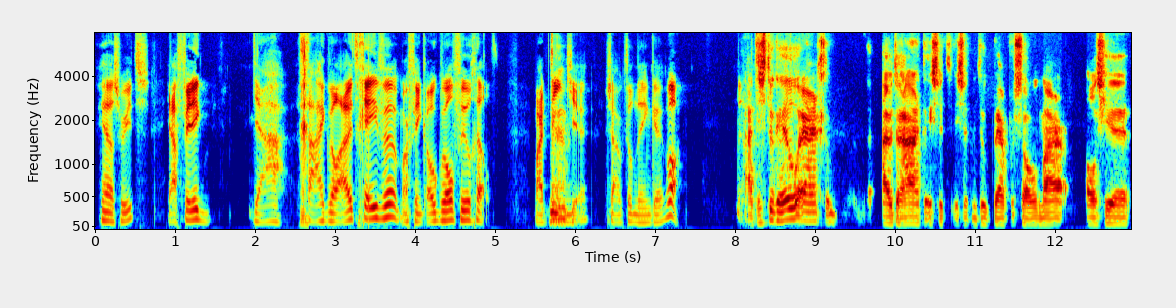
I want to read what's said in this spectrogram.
Ja, zoiets. Ja, vind ik, ja, ga ik wel uitgeven, maar vind ik ook wel veel geld. Maar Ja. tientje zou ik dan denken, wow, Ja, het is natuurlijk heel erg. Uiteraard is het, is het natuurlijk per persoon. Maar als je,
